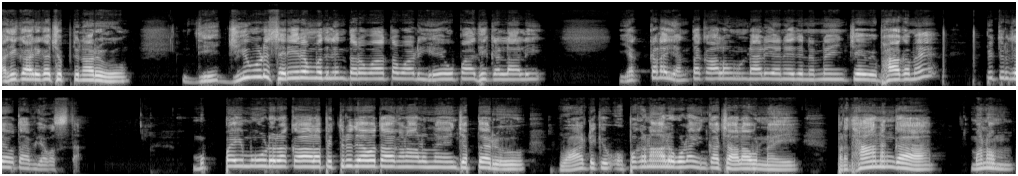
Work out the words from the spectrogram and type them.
అధికారిగా చెప్తున్నారు జీవుడు శరీరం వదిలిన తర్వాత వాడు ఏ ఉపాధికి వెళ్ళాలి? ఎక్కడ ఎంతకాలం ఉండాలి? అనేది నిర్ణయించే విభాగమే పితృదేవతా వ్యవస్థ. ముప్పై మూడు రకాల పితృదేవతా గణాలు ఉన్నాయని చెప్తారు. వాటికి ఉపగణాలు కూడా ఇంకా చాలా ఉన్నాయి. ప్రధానంగా మనం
